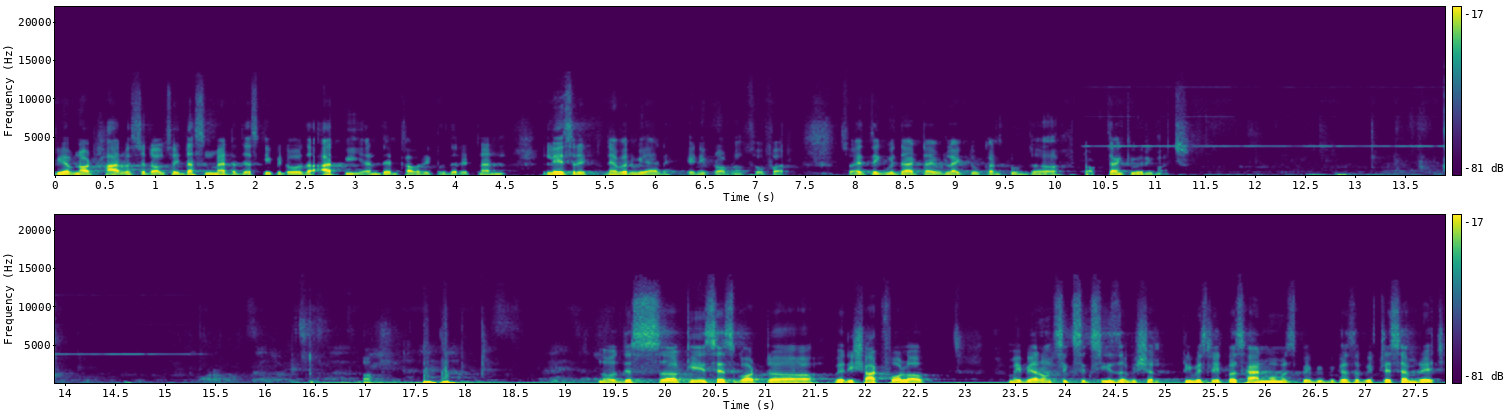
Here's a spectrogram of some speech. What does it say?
we have not harvested also, it doesn't matter. Just keep it over the RP and then cover it with the retina and laser it. Never we had any problem so far. So I think with that, I would like to conclude the talk. Thank you very much. Oh. No, this uh, case has got uh, very short follow-up. Maybe around 660 is the vision. Previously, it was hand movements, maybe because of vitreous hemorrhage.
